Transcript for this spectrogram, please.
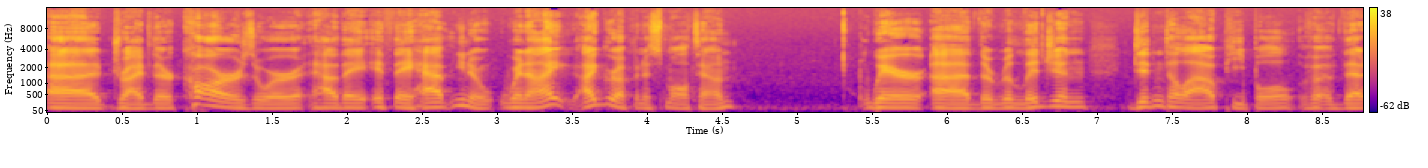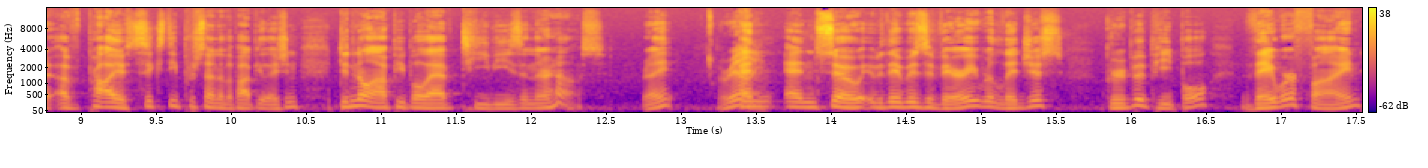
uh, drive their cars or how they, if they have, you know, when I I grew up in a small town where uh, the religion didn't allow people that of probably sixty percent of the population didn't allow people to have TVs in their house, right? Really? And and so it, it was a very religious group of people. They were fine,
